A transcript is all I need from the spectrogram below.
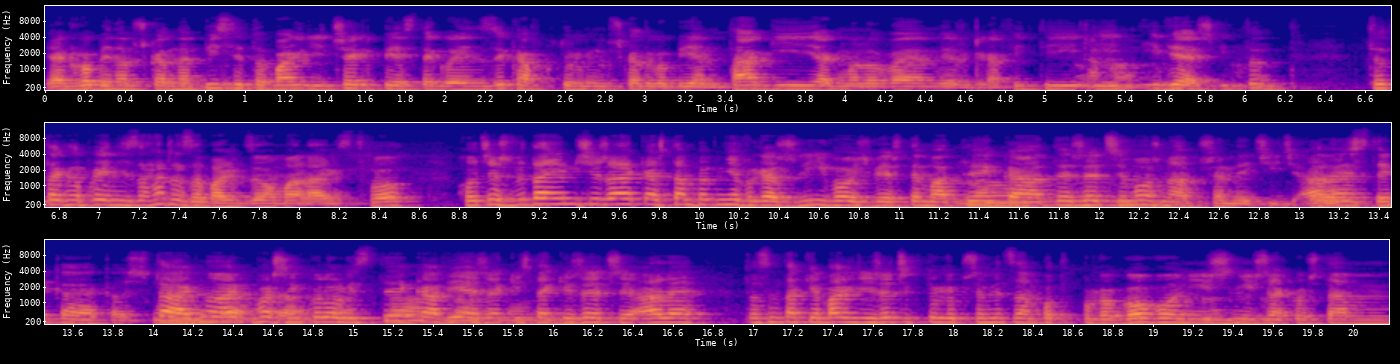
jak robię na przykład napisy, to bardziej czerpię z tego języka, w którym na przykład robiłem tagi, jak malowałem, wiesz, graffiti Aha. i, i wiesz, i to, to tak naprawdę nie zahacza za bardzo o malarstwo, chociaż wydaje mi się, że jakaś tam pewnie wrażliwość, wiesz, tematyka, No. te rzeczy można przemycić, ale... Kolorystyka jakaś. Tak, no jak właśnie kolorystyka, No, wiesz, no, jakieś no. takie rzeczy, ale to są takie bardziej rzeczy, które przemycam podprogowo niż, niż jakoś tam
